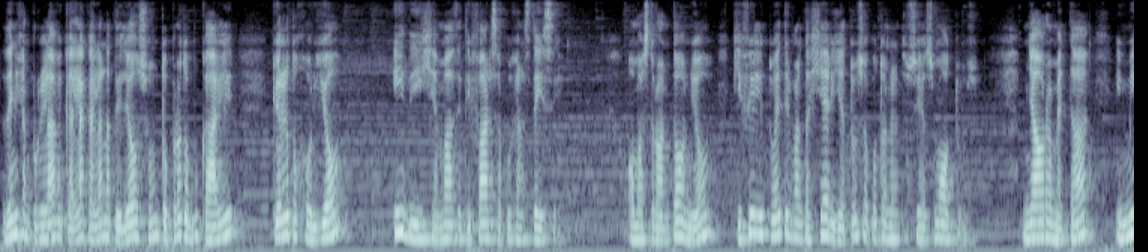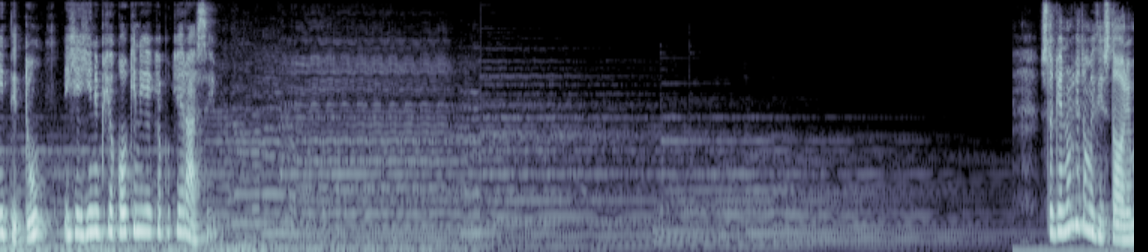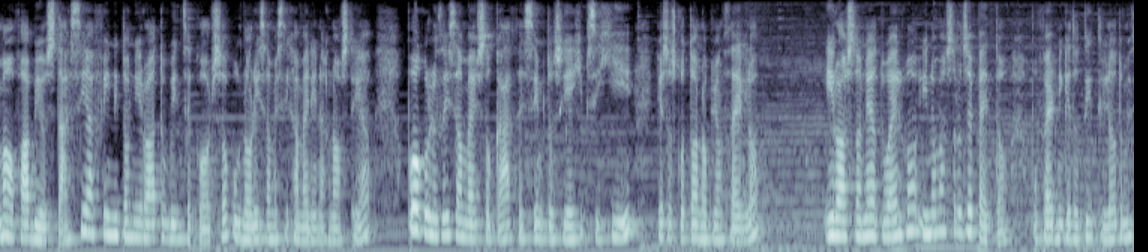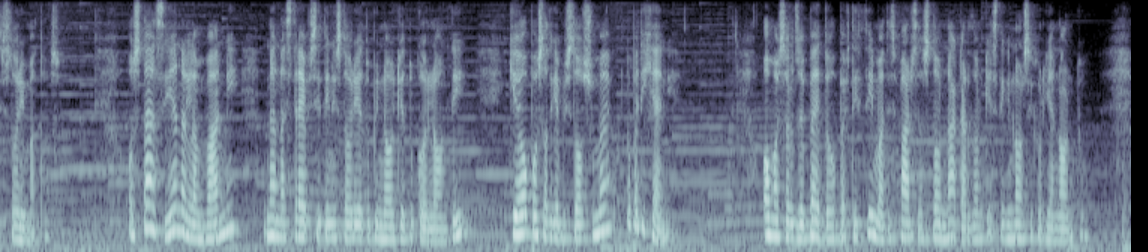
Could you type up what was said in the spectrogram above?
Δεν είχαν προλάβει καλά καλά να τελειώσουν το πρώτο μπουκάλι και όλο το χωριό ήδη είχε μάθει τη φάρσα που είχαν στήσει. Ο Μαστρο Αντώνιο και οι φίλοι του έτριβαν τα χέρια τους από τον ενθουσιασμό τους. Μια ώρα μετά η μύτη του είχε γίνει πιο κόκκινη και αποκεράσει. Στο καινούργιο του μυθιστόρημα, ο Φάμπιος Στάση αφήνει τον ήρωά του Βίντσε Κόρσο που γνωρίσαμε στη χαμένη αναγνώστρια, που ακολουθήσαμε στο κάθε σύμπτωση έχει ψυχή και στο σκοτώνω όποιον θέλω. Ήρωα στο νέο του έργο είναι ο Μάστρο Τζεπέτο, που φέρνει και το τίτλο του μυθιστορήματος. Ο Στάση αναλαμβάνει να αναστρέψει την ιστορία του Πινόκιο του Κολόντι και όπως θα διαπιστώσουμε το πετυχαίνει. Ο Μαστροτζεπέτο πέφτει θύμα της φάρσας των άκαρδων και στη γνώση χωριανών του.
